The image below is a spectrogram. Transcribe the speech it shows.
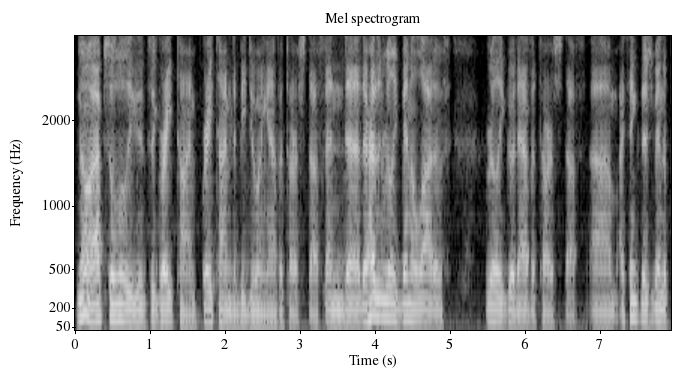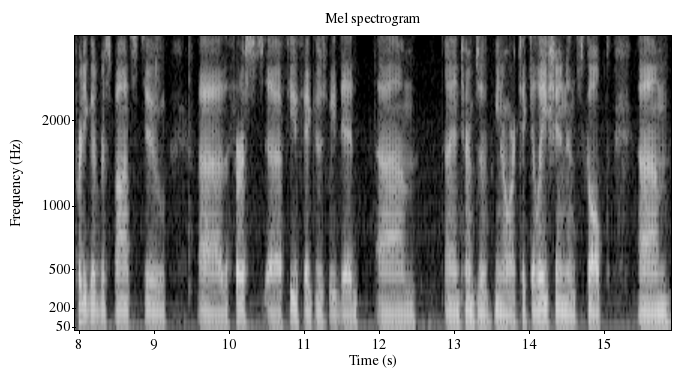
No, absolutely. It's a great time. Great time to be doing Avatar stuff. And uh, there hasn't really been a lot of really good Avatar stuff. Um, I think there's been a pretty good response to uh, the first uh, few figures we did um, in terms of you know articulation and sculpt. Um,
